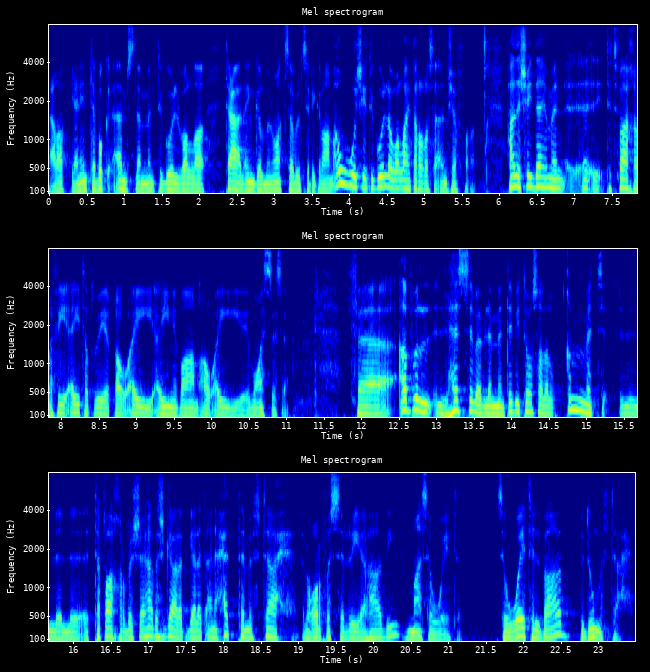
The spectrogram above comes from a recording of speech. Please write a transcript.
عرفت؟ يعني أنت بك أمس لما تقول والله تعال انقل من واتساب للتليجرام أول شيء تقول له والله ترى الرسائل مشفرة. هذا شيء دائما تتفاخر فيه أي تطبيق أو أي أي نظام أو أي مؤسسة. فأبل لهالسبب لما تبي توصل لقمة التفاخر بالشيء هذا إيش قالت؟ قالت أنا حتى مفتاح الغرفة السرية هذه ما سويته. سويت الباب بدون مفتاح.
